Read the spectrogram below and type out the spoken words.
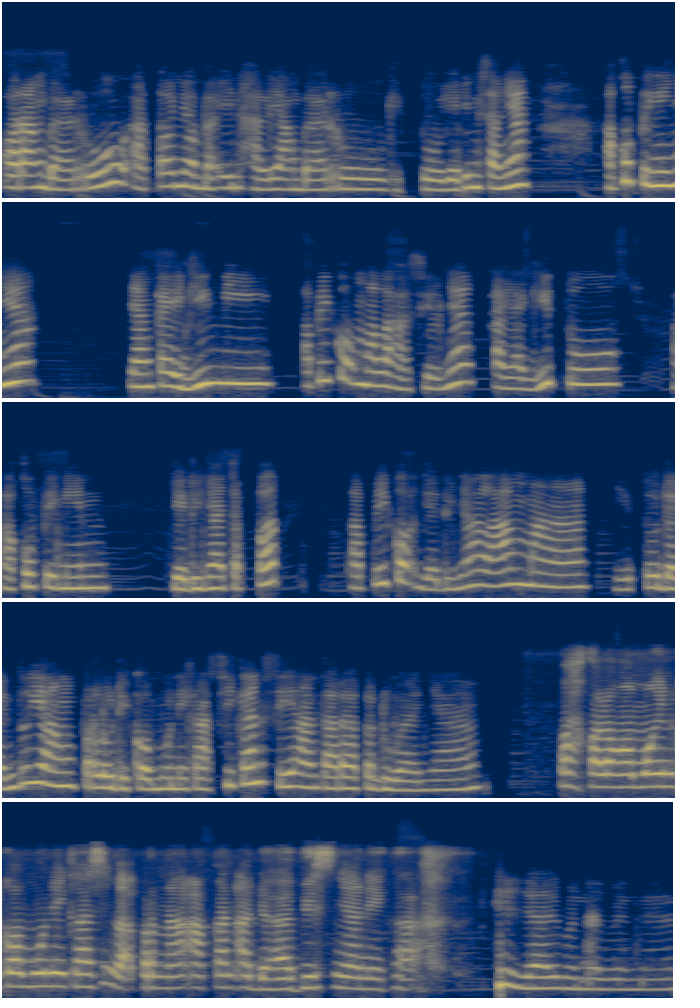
orang baru atau nyobain hal yang baru gitu. Jadi misalnya aku pengennya yang kayak gini, tapi kok malah hasilnya kayak gitu. Aku pengen jadinya cepet, tapi kok jadinya lama gitu. Dan itu yang perlu dikomunikasikan sih antara keduanya. Wah, kalau ngomongin komunikasi nggak pernah akan ada habisnya nih, Kak. Iya, benar-benar.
